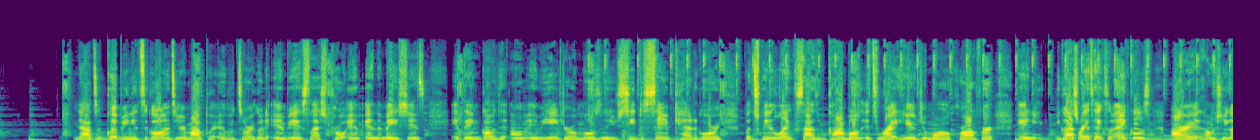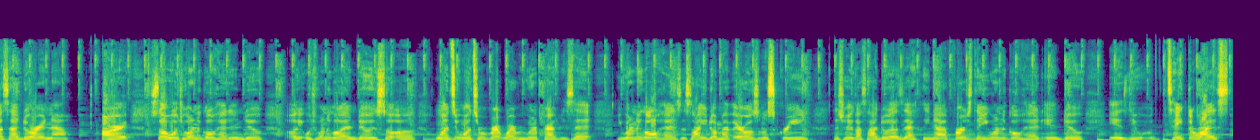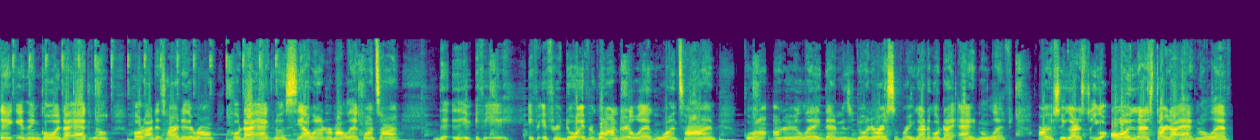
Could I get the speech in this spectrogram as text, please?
Now to clip, you need to go into your My Player inventory, go to NBA slash Pro Am Animations, and then go to um, NBA Dribble Moves, and you see the same category between the leg size-up combos. It's right here, Jamal Crawford. And you guys ready to take some ankles? Alright, I'm gonna show you guys how to do it right now. Alright, so what you want to go ahead and do, uh, what you want to go ahead and do is, so uh, once, once you're wherever you want to practice at, you want to go ahead, so this is how you do, I'm going to have arrows on the screen to show you guys how to do it exactly. Now, the first thing you want to go ahead and do is you take the right stick and then go diagonal. Hold on, I did, sorry, I did it wrong. Go diagonal. See, I went under my leg one time? If, if, if, if you're doing if you're going under your leg one time going under your leg that means you're doing it right so far. You got to go diagonal left. All right so you got to you always got to start diagonal left.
